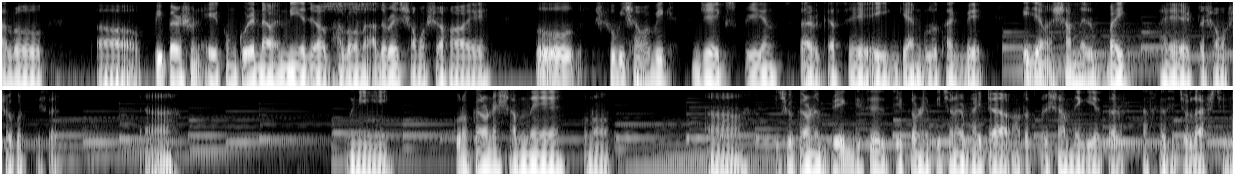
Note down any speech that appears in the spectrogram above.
ভালো। প্রিপারেশন এরকম করে নিয়ে যাওয়া ভালো না আদারওয়াইজ সমস্যা হয় তো খুবই স্বাভাবিক যে এক্সপিরিয়েন্স তার কাছে এই জ্ঞানগুলো থাকবে এই যে আমার সামনের বাইক ভাইয়ের একটা সমস্যা করতেছে উনি কোনো কারণে সামনে কোনো কিছুর কারণে ব্রেক দিছে, যে কারণে পিছনের ভাইটা হঠাৎ করে সামনে গিয়ে তার কাছাকাছি চলে আসছিল।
